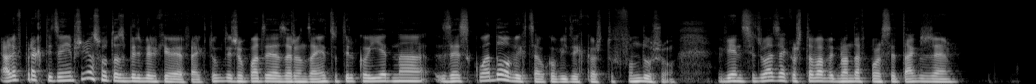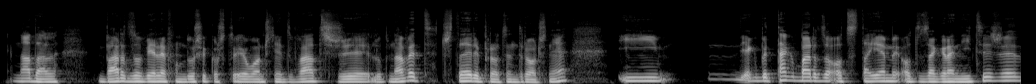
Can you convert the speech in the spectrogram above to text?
ale w praktyce nie przyniosło to zbyt wielkiego efektu, gdyż opłaty za zarządzanie to tylko jedna ze składowych całkowitych kosztów funduszu. Więc sytuacja kosztowa wygląda w Polsce tak, że nadal bardzo wiele funduszy kosztuje łącznie 2, 3 lub nawet 4% rocznie i jakby tak bardzo odstajemy od zagranicy, że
